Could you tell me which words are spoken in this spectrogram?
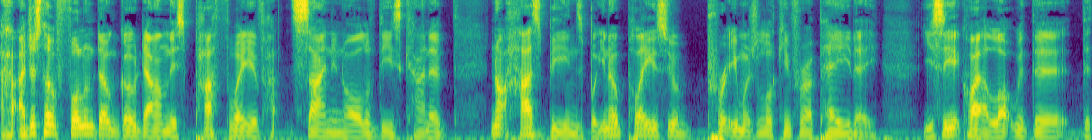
I just hope Fulham don't go down this pathway of signing all of these kind of not has-beens, but you know players who are pretty much looking for a payday. You see it quite a lot with the, the,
